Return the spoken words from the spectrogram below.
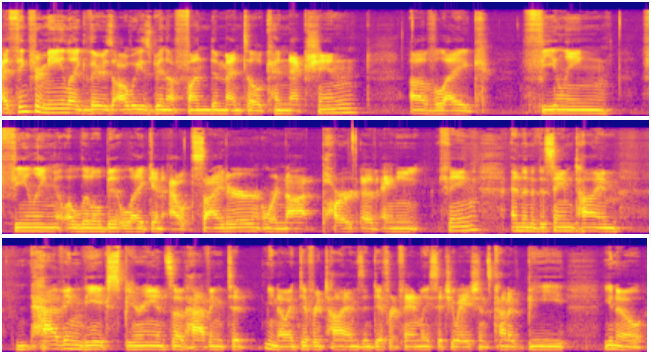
I think for me, like, there's always been a fundamental connection of, like, feeling feeling a little bit like an outsider or not part of anything. And then at the same time having the experience of having to you know at different times in different family situations kind of be you know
